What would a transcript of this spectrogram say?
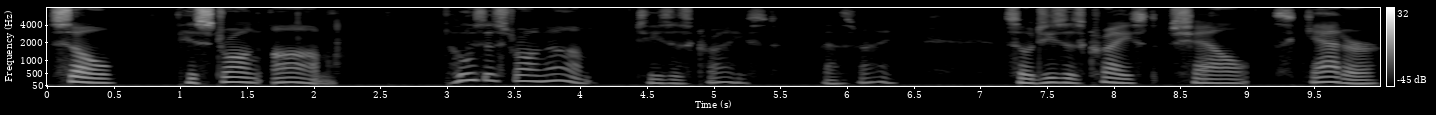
So, his strong arm. Who's his strong arm? Jesus Christ. That's right. So, Jesus Christ shall scatter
